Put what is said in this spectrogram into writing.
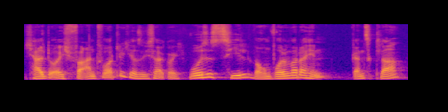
ich halte euch verantwortlich. Also ich sage euch, wo ist das Ziel? Warum wollen wir dahin? Ganz klar.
